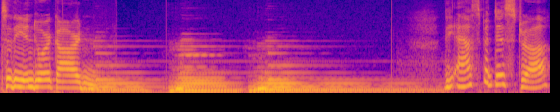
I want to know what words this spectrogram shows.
to the indoor garden. The Aspidistra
